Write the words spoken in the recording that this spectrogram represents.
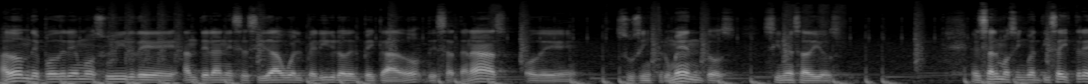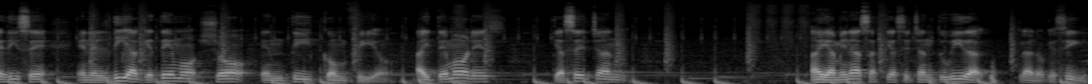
¿A dónde podremos huir de, ante la necesidad o el peligro del pecado, de Satanás o de sus instrumentos, si no es a Dios? El Salmo 56.3 dice, en el día que temo, yo en ti confío. Hay temores que acechan, hay amenazas que acechan tu vida, claro que sí,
